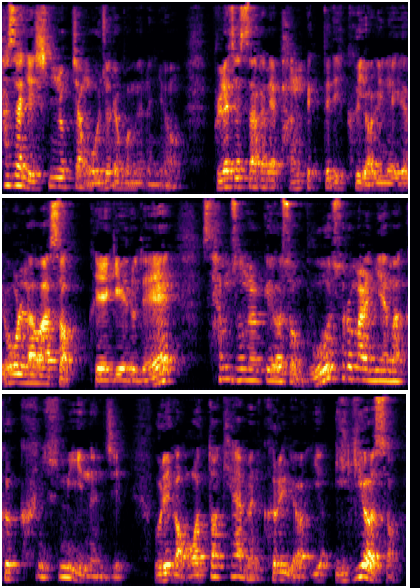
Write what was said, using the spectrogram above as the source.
사사기 16장 5절에 보면은요, 블레셋 사람의 방백들이 그 여인에게로 올라와서 그에게 이르되 삼손을 깨어서 무엇으로 말미암아 그 큰 힘이 있는지 우리가 어떻게 하면 그를 이기어서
